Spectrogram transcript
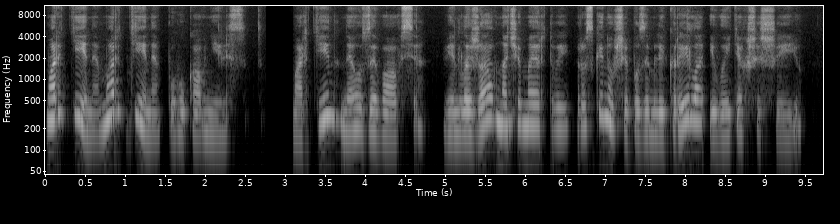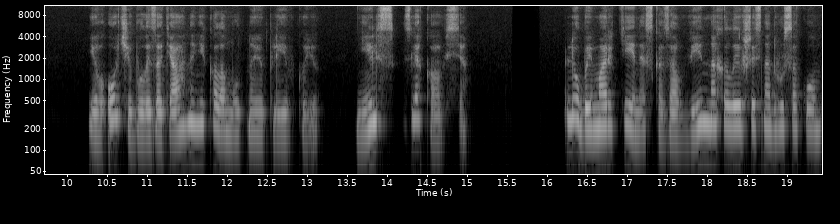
Мартіне, Мартіне, погукав Нільс. Мартін не озивався. Він лежав, наче мертвий, розкинувши по землі крила і витягши шию. Його очі були затягнені каламутною плівкою. Нільс злякався. Любий Мартіне, сказав він, нахилившись над гусаком,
